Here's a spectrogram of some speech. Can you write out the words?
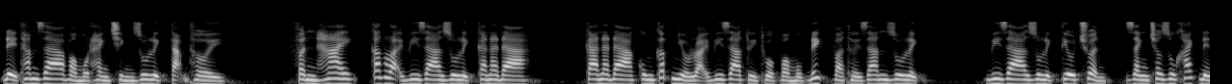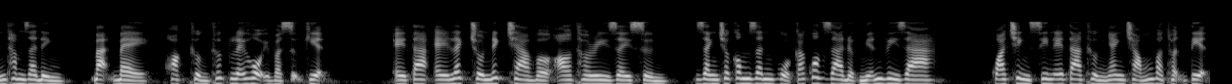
để tham gia vào một hành trình du lịch tạm thời. Phần 2, các loại visa du lịch Canada. Canada cung cấp nhiều loại visa tùy thuộc vào mục đích và thời gian du lịch. Visa du lịch tiêu chuẩn dành cho du khách đến thăm gia đình, bạn bè hoặc thưởng thức lễ hội và sự kiện. ETA Electronic Travel Authorization dành cho công dân của các quốc gia được miễn visa. Quá trình xin ETA thường nhanh chóng và thuận tiện.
